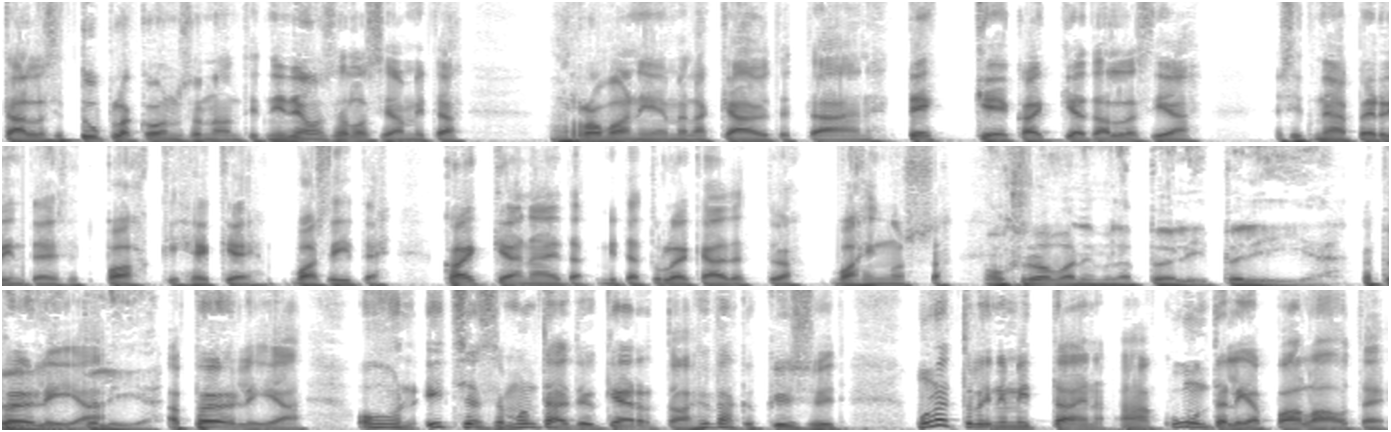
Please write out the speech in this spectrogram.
tällaiset tuplakonsonantit, niin ne on sellaisia, mitä Rovaniemellä käytetään. Tekkee, kaikkia tällaisia, ja sitten nämä perinteiset pahki, heke, vasite, kaikkea näitä, mitä tulee käytettyä vahingossa. Onko Rovaniemellä pöli, pöliä? Pöliä. Pöliä. Pöliä. On. Itse asiassa mun täytyy kertoa, hyvä kun kysyit. Mulle tuli nimittäin äh, kuuntelijapalaute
